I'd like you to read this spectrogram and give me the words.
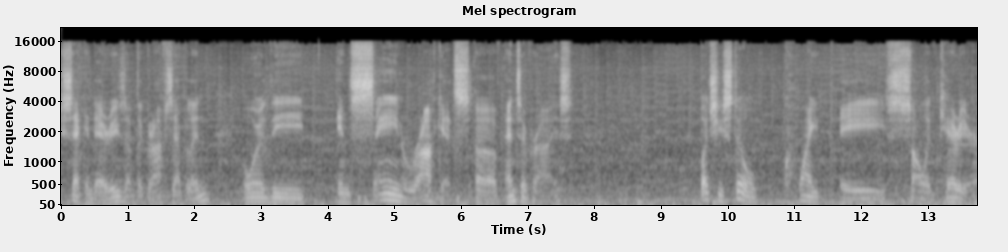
secondaries of the Graf Zeppelin, or the insane rockets of Enterprise. But she's still quite a solid carrier,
